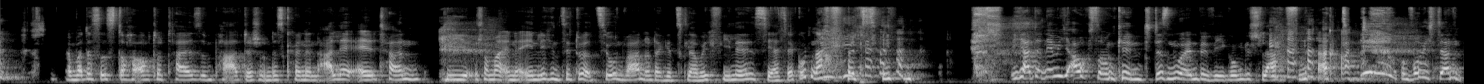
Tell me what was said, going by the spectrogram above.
Aber das ist doch auch total sympathisch und das können alle Eltern, die schon mal in einer ähnlichen Situation waren, und da gibt's glaube ich, viele, sehr, sehr gut nachvollziehen. Ich hatte nämlich auch so ein Kind, das nur in Bewegung geschlafen oh hat. Oh und wo ich dann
